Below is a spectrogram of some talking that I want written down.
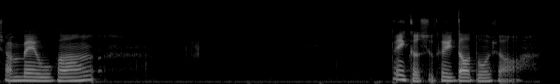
三倍悟空，max 可以到多少啊？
